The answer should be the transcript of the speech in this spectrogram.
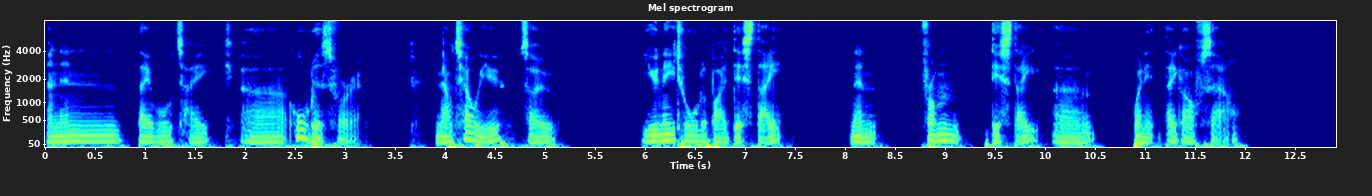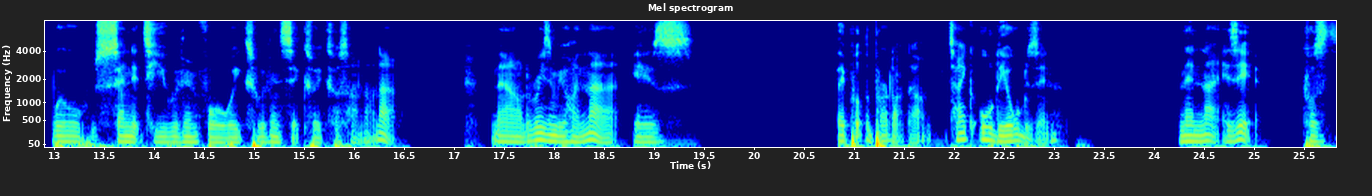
and then they will take uh, orders for it. And they'll tell you, so you need to order by this date, then from this date, uh, when it they go off sale, we'll send it to you within four weeks, within six weeks, or something like that. Now, the reason behind that is they put the product up, take all the orders in, and then that is it. Because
